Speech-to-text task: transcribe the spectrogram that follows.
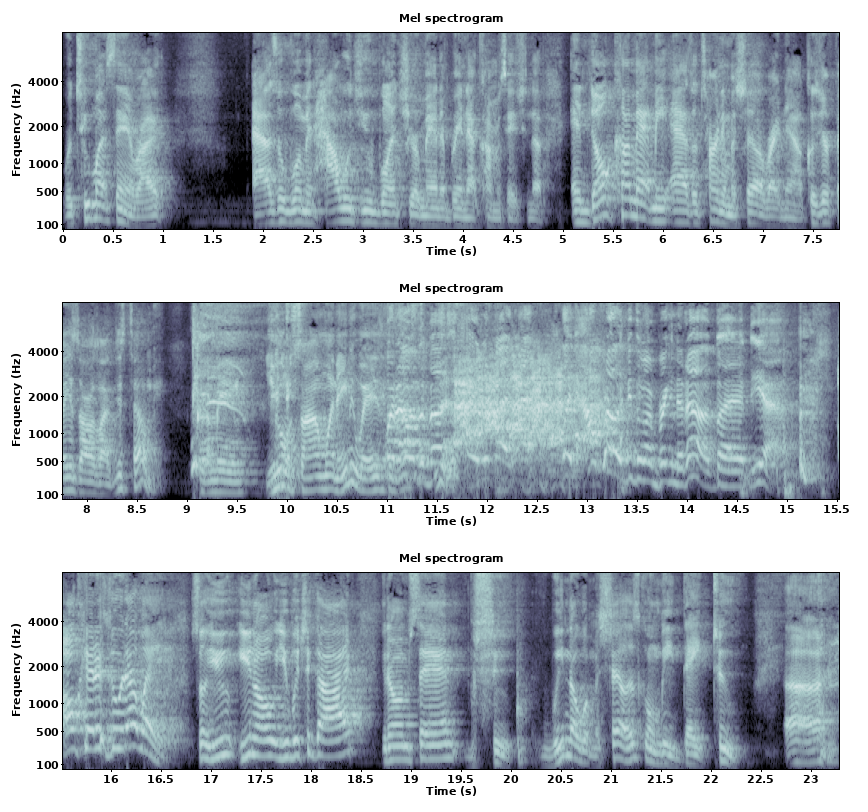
We're two months in, right? As a woman, how would you want your man to bring that conversation up? And don't come at me as attorney Michelle right now, because your face is always like, just tell me. I mean, you gonna sign one anyways. what I was about to say was like, I, like I'll probably be the one bringing it up, but yeah. Okay, let's do it that way. So you, you know, you with your guy, you know what I'm saying? Shoot, we know with Michelle, it's gonna be date two. Uh,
